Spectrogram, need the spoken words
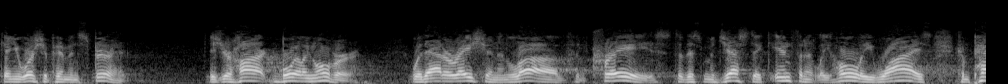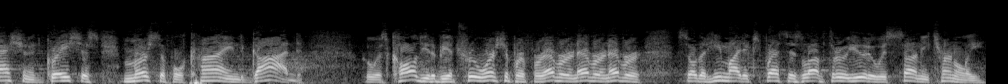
can you worship him in spirit? Is your heart boiling over? With adoration and love and praise to this majestic, infinitely holy, wise, compassionate, gracious, merciful, kind God who has called you to be a true worshiper forever and ever and ever so that he might express his love through you to his Son eternally.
